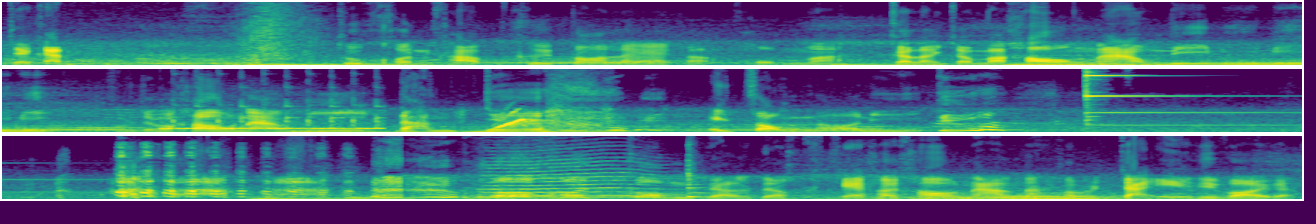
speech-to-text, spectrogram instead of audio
เจอกัน ทุกคนครับคือตอนแรกอะผมอะกำลังจะมาเข้าห้องน้ำนี่นี่นี่นี่ผมจะมาเข้าห้องน้ำนี้ดันเจอ ไอ้สองหนอนี้ดูโลก โคตรกลมเดี๋ยวเดี๋ยวแกค่อยเข้าห้องน้ำนะเราไปจ่าเอ๋พี่บอยกัน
